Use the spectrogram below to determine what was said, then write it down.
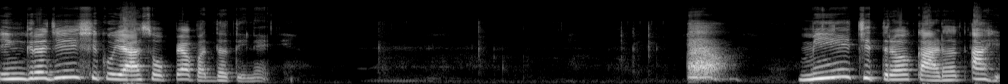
इंग्रजी शिकूया सोप्या पद्धतीने. मी चित्र काढत आहे.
